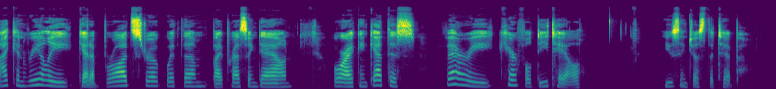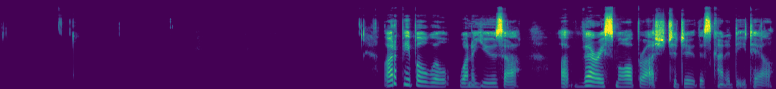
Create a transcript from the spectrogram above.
I can really get a broad stroke with them by pressing down, or I can get this very careful detail using just the tip. A lot of people will want to use a, a very small brush to do this kind of detail.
